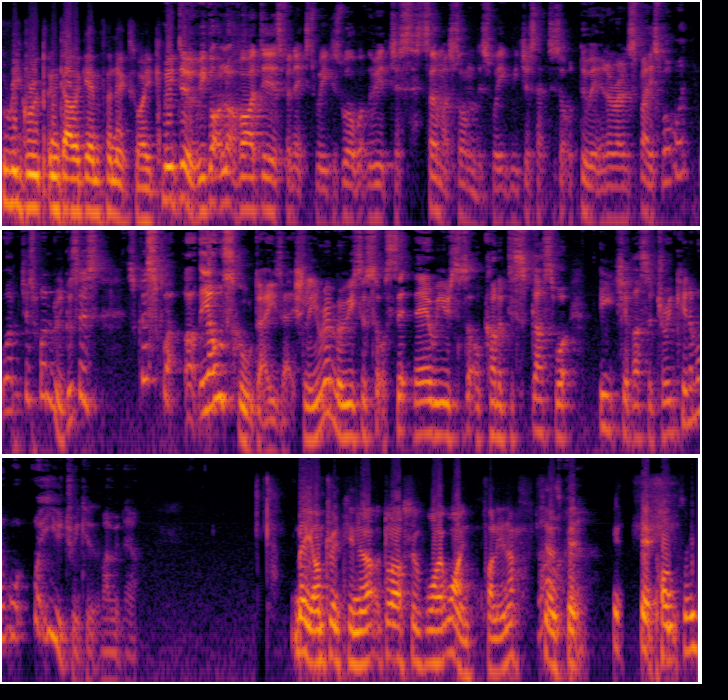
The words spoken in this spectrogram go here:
regroup and go again for next week. We do. We got a lot of ideas for next week as well, but we just so much on this week. We just had to sort of do it in our own space. What, what, what I'm just wondering because it's it's just like, like the old school days. Actually, remember we used to sort of sit there. We used to sort of kind of discuss what each of us are drinking. I and what, what are you drinking at the moment now? Me, I'm drinking a glass of white wine. Funny enough, sounds okay. a bit bit, bit poncy,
